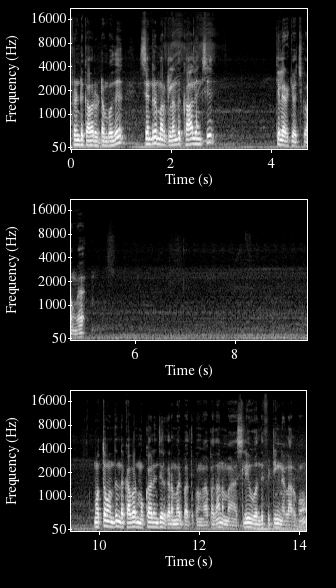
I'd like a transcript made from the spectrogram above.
ஃப்ரெண்டு கவர் விட்டும்போது சென்டர் மார்க்லேருந்து கால் இன்ச்சு கீழே இறக்கி வச்சுக்கோங்க. மொத்தம் வந்து இந்த கவர் முக்கால் இன்ச்சு இருக்கிற மாதிரி பார்த்துக்கோங்க. அப்போ தான் நம்ம ஸ்லீவ் வந்து ஃபிட்டிங் நல்லாயிருக்கும்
